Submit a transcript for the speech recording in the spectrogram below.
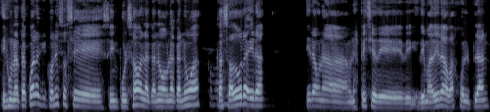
Es una tacuara que con eso se, se impulsaba en la canoa. Una canoa cazadora era era una, una especie de, de, madera bajo el plan,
